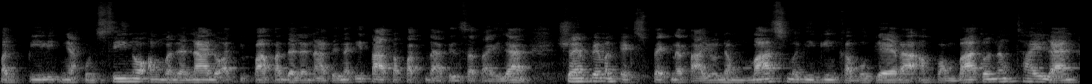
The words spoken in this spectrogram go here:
pagpili niya kung sino ang mananalo at ipapadala natin na itatapat natin sa Thailand. Siyempre, mag-expect na tayo na mas magiging kabugera ang pambato ng Thailand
